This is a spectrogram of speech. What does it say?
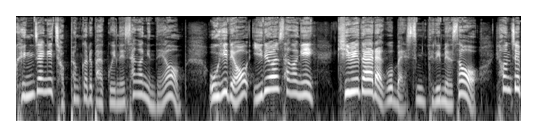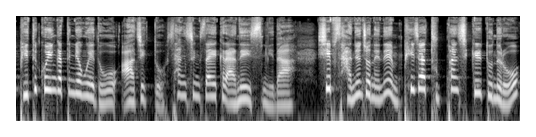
굉장히 저평가를 받고 있는 상황인데요. 오히려 이러한 상황이 기회다라고 말씀드리면서 현재 비트코인 같은 경우에도 아직도 상승 사이클 안에 있습니다. 14년 전에는 피자 두 판 시킬 돈으로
